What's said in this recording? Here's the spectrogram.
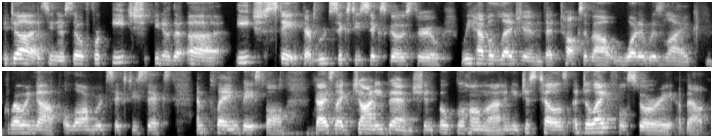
It does, you know. So for each, you know, the uh, each state that Route 66 goes through, we have a legend that talks about what it was like growing up along Route 66 and playing baseball. Guys like Johnny Bench in Oklahoma, and he just tells a delightful story about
